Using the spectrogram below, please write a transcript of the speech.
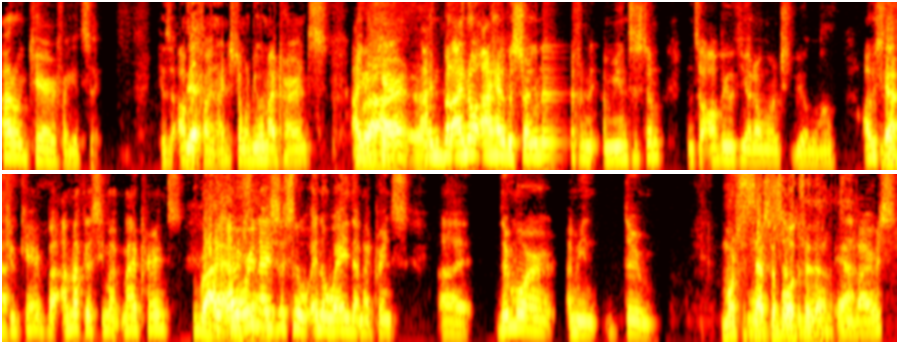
I don't care if I get sick, because I'll Yeah. be fine. I just don't want to be with my parents. I don't Right, care, right. I'm, but I know I have a strong enough immune system, and so I'll be with you. I don't want you to be alone. Obviously, Yeah. I do care, but I'm not gonna see my, my parents. Right. I, I organize this in a, in a way that my parents, uh, they're more. I mean, they're more more susceptible, to the yeah. virus.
